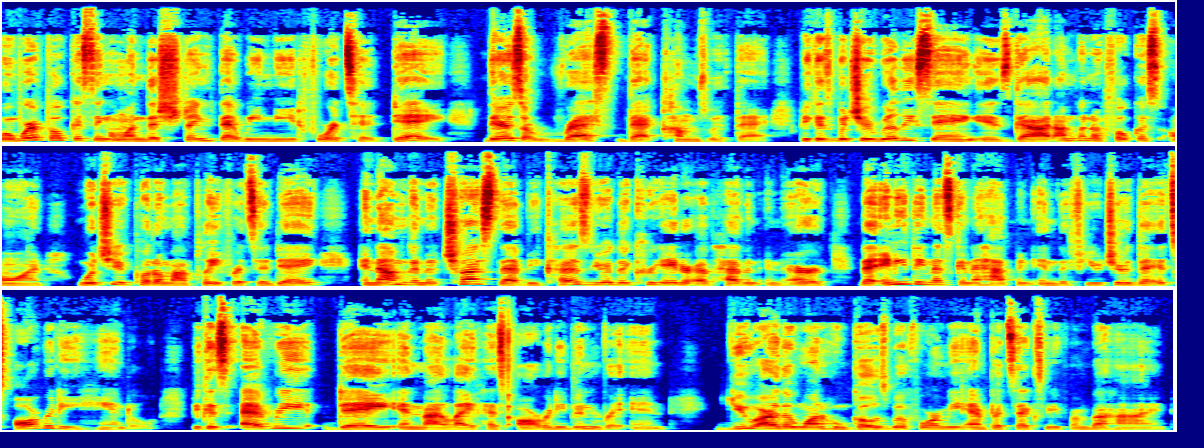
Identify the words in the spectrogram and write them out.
When we're focusing on the strength that we need for today, there's a rest that comes with that. Because what you're really saying is, God, I'm going to focus on what you put on my plate for today. And I'm going to trust that because you're the creator of heaven and earth, that anything that's going to happen in the future, that it's already handled. Because every day in my life has already been written. You are the one who goes before me and protects me from behind.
